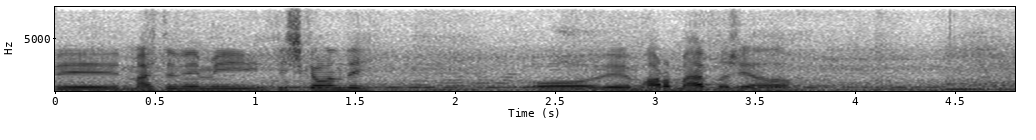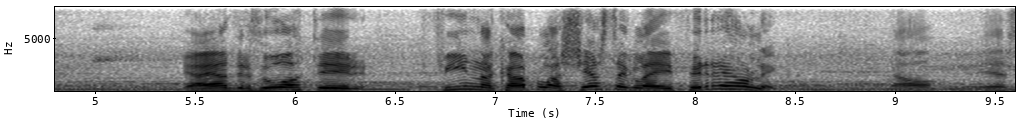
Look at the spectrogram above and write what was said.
við mættum þeim í Þískalandi og við höfum harma hefna síðan þá. Já, Andri, þú áttir fína kabla sérstaklega í fyrriháleik. Já, ég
